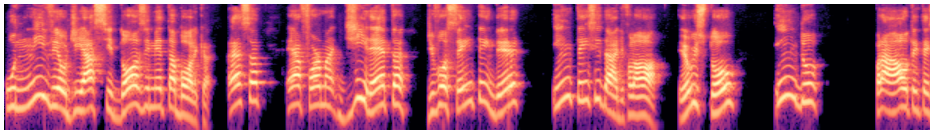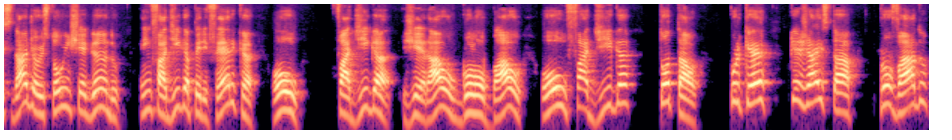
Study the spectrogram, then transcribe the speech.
o nível de acidose metabólica. Essa é a forma direta de você entender intensidade. Falar, ó, eu estou indo para alta intensidade, eu estou enxergando em fadiga periférica ou fadiga geral, global ou fadiga total. Por quê? Porque já está provado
